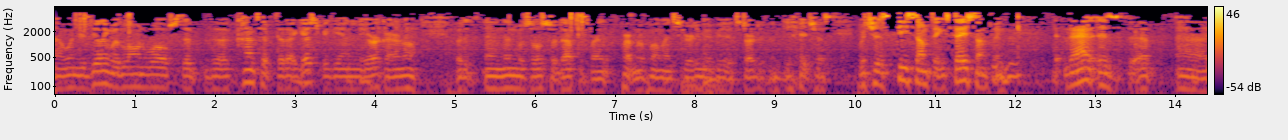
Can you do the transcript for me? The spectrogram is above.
uh, when you're dealing with lone wolves, the the concept that I guess began in New York, I don't know, but it, and then was also adopted by the Department of Homeland Security. Maybe it started in DHS, which is see something, say something. Th- That is uh, uh,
